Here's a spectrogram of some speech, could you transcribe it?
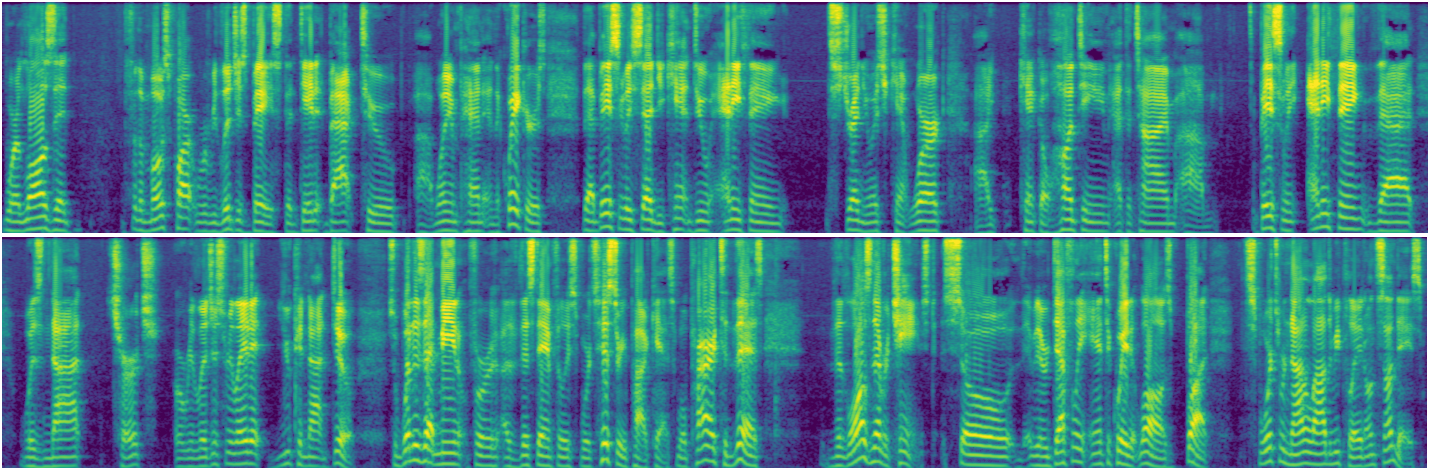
were laws that for the most part were religious based that dated back to uh, William Penn and the Quakers that basically said you can't do anything strenuous, you can't work, uh, can't go hunting at the time. Um, basically anything that was not church or religious related, you could not do. So, what does that mean for uh, this day in Philly sports history podcast? Well, prior to this, the laws never changed. So, they were definitely antiquated laws, but sports were not allowed to be played on Sundays.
